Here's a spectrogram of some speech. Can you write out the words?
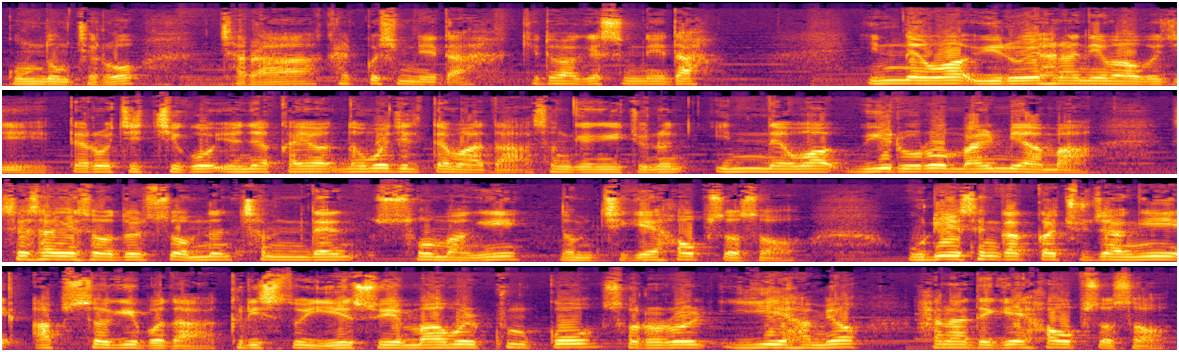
공동체로 자라갈 것입니다. 기도하겠습니다. 인내와 위로의 하나님 아버지 때로 지치고 연약하여 넘어질 때마다 성경이 주는 인내와 위로로 말미암아 세상에서 얻을 수 없는 참된 소망이 넘치게 하옵소서. 우리의 생각과 주장이 앞서기보다 그리스도 예수의 마음을 품고 서로를 이해하며 하나 되게 하옵소서.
